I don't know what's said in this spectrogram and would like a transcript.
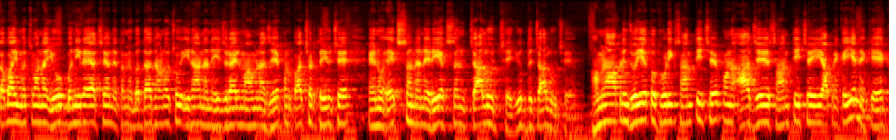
તબાહી મચવાના યોગ બની રહ્યા છે અને તમે બધા જાણો છો ઈરાન અને ઇઝરાયલમાં હમણાં જે પણ પાછળ થયું છે, એનું એક્શન અને રિએક્શન ચાલુ જ છે, યુદ્ધ ચાલુ છે. હમણાં આપણે જોઈએ તો થોડીક શાંતિ છે, પણ આ જે શાંતિ છે એ આપણે કહીએ ને કે એક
